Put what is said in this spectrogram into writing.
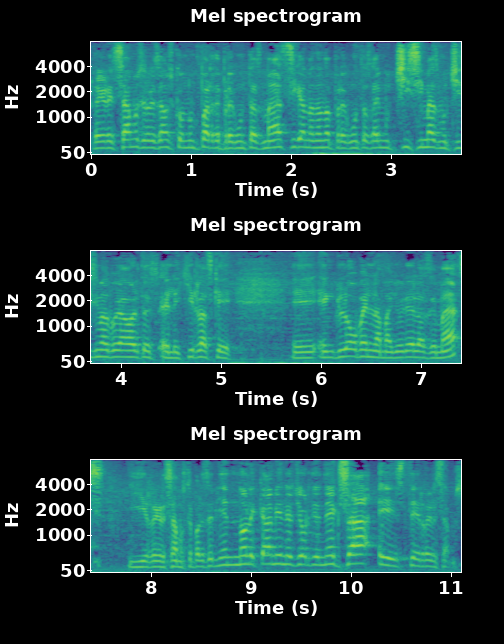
Regresamos y regresamos con un par de preguntas más. Sigan mandando preguntas, hay muchísimas, muchísimas. Voy a elegir las que eh, engloben la mayoría de las demás. Y regresamos, ¿te parece bien? No le cambien, es Jordi Nexa. Este, regresamos.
